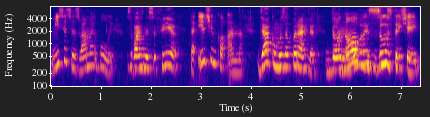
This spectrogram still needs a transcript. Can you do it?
місяця з вами були З Вайзни Софія. та Ільченко Анна. Дякуємо за перегляд. До нових зустрічей!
